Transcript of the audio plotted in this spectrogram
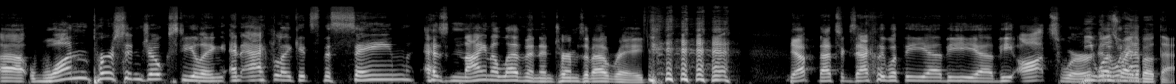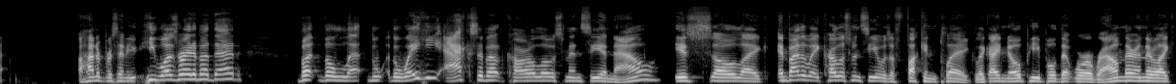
uh, one person joke stealing and act like it's the same as 9 11 in terms of outrage. yep. That's exactly what the, uh, the, uh, the aughts were. he was right happened- about that. hundred percent. He, he was right about that. But the, le- the the way he acts about Carlos Mencia now is so like. And by the way, Carlos Mencia was a fucking plague. Like I know people that were around there, and they're like,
